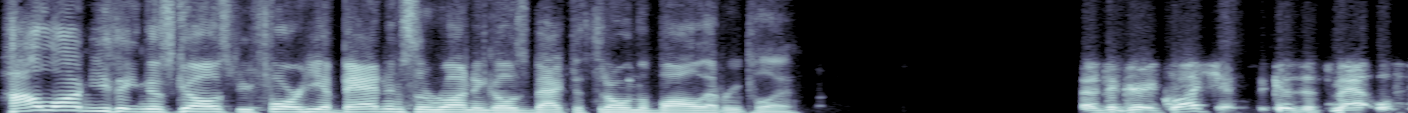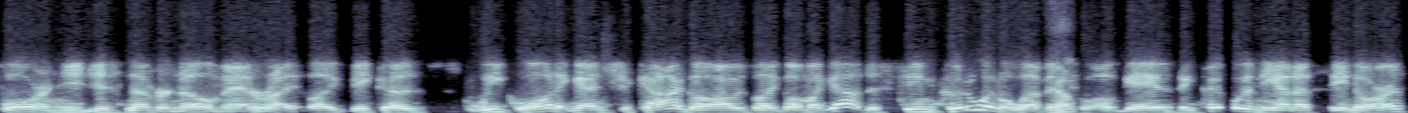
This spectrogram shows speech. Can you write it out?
How long do you think this goes before he abandons the run and goes back to throwing the ball every play? That's a great question because it's Matt LaFleur and you just never know, man, right? Like, because week one against Chicago, I was like, oh my God, this team could win 11, yep. 12 games and could win the NFC North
